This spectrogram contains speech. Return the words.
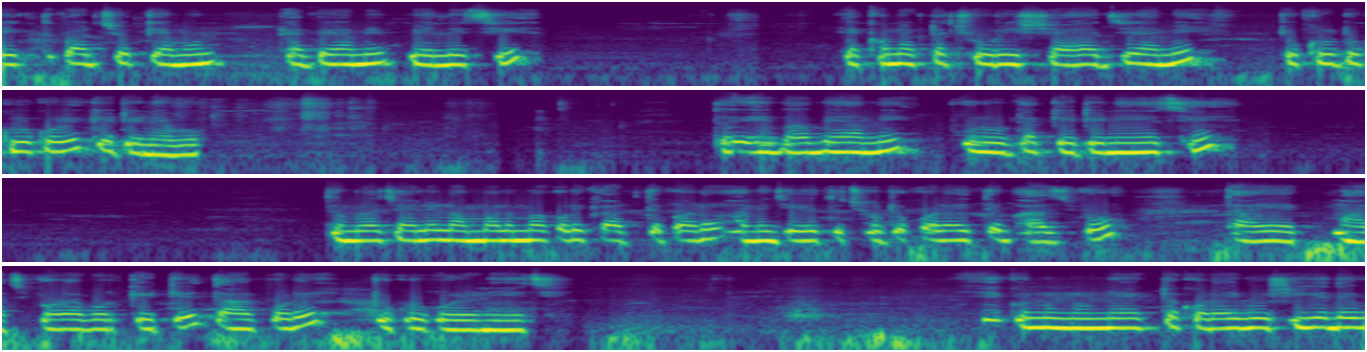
দেখতে পাচ্ছ কেমন ট্যাপে আমি বেলেছি এখন একটা ছুরির সাহায্যে আমি টুকরো টুকরো করে কেটে নেব। তো এইভাবে আমি পুরোটা কেটে নিয়েছি। তোমরা চাইলে লম্বা লম্বা করে কাটতে পারো। আমি যেহেতু ছোট কড়াইতে ভাজবো, তাই এক মাছ বরাবর কেটে তারপরে টুকরো করে নিয়েছি। এখন উনুনে একটা কড়াই বসিয়ে দেব।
